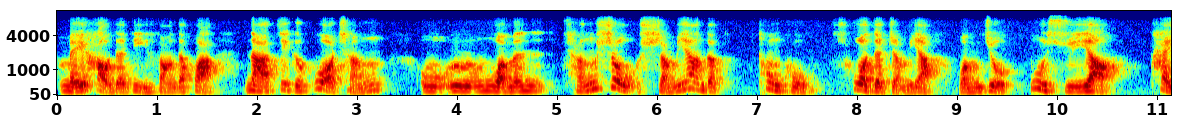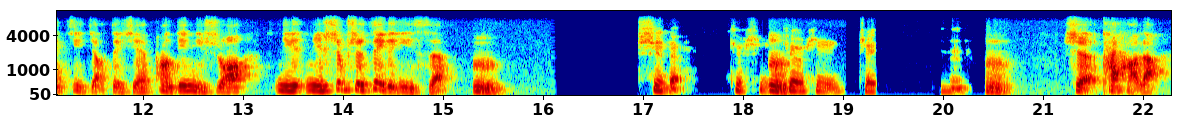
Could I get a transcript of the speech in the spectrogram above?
美好的地方的话，那这个过程，我我们承受什么样的痛苦或者怎么样，我们就不需要太计较这些。胖丁，你说你你是不是这个意思？嗯是的，就是嗯就是这，嗯，嗯，是太好了。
